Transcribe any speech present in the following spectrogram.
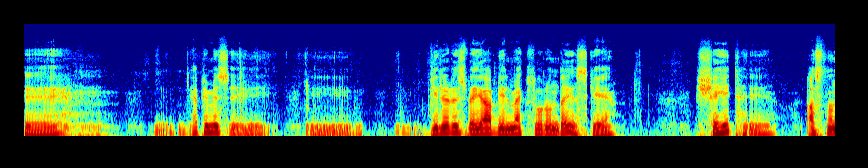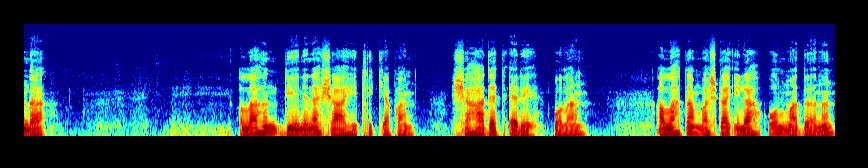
E, hepimiz biliriz veya bilmek zorundayız ki şehit e, aslında Allah'ın dinine şahitlik yapan, şehadet eri olan, Allah'tan başka ilah olmadığının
